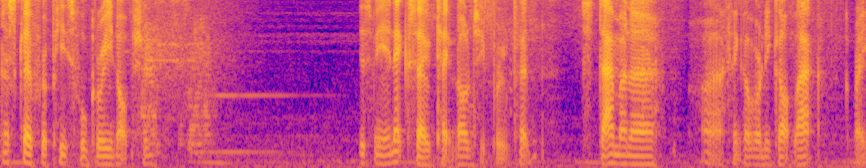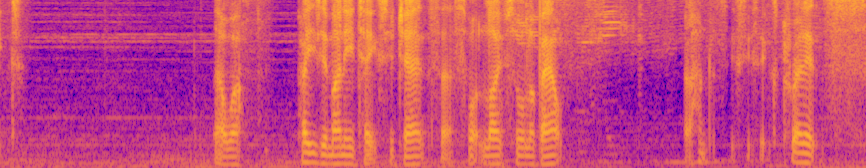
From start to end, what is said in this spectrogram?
Let's go for a peaceful green option. Gives me an exo technology blueprint. Stamina, I think I've already got that. Great. Oh well. Pays your money, takes your chance. That's what life's all about. 166 credits.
